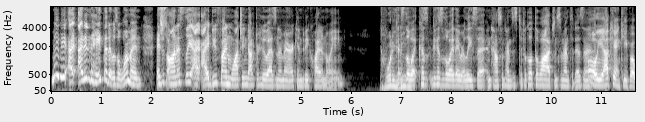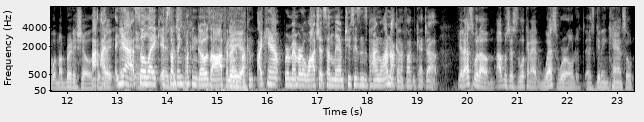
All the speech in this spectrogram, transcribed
Maybe I, I didn't hate that it was a woman. It's just honestly, I, I do find watching Doctor Who as an American to be quite annoying What do you because mean? the way because because of the way they release it and how sometimes it's difficult to watch and sometimes it isn't. Oh yeah, I can't keep up with my British shows. I, they- they- yeah, so it- like if something just- fucking goes off and Yeah, I yeah. fucking I can't remember to watch it, suddenly I'm two seasons behind. Well, I'm not gonna fucking catch up. yeah, that's what um, I was just looking at Westworld as getting canceled,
